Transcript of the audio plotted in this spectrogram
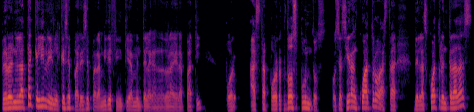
Pero en el ataque libre en el que se parece, para mí definitivamente la ganadora era Patty, por, hasta por dos puntos. O sea, si eran cuatro, hasta de las cuatro entradas,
